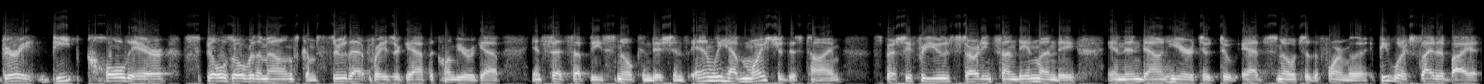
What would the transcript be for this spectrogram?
very deep, cold air spills over the mountains, comes through that Fraser Gap, the Columbia River Gap, and sets up these snow conditions. And we have moisture this time, especially for you starting Sunday and Monday, and then down here to, to add snow to the formula. People are excited by it,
